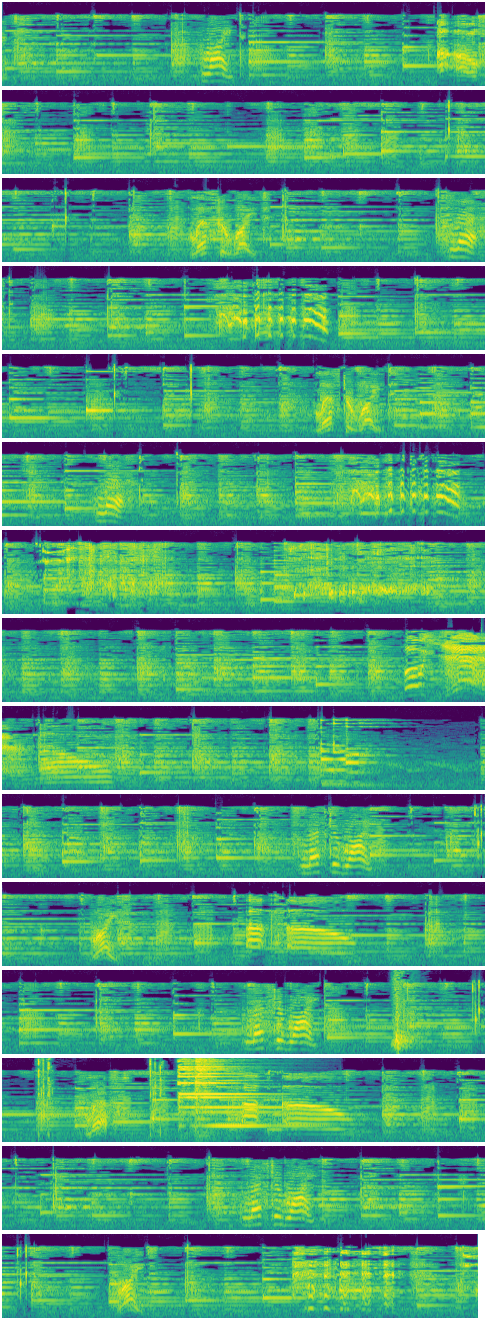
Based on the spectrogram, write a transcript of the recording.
right. Right. Uh-oh. Left or right? Left. Left or right? Left or right? Right. Uh-oh. Left or right? Left. Uh-oh. Left or right? Right.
